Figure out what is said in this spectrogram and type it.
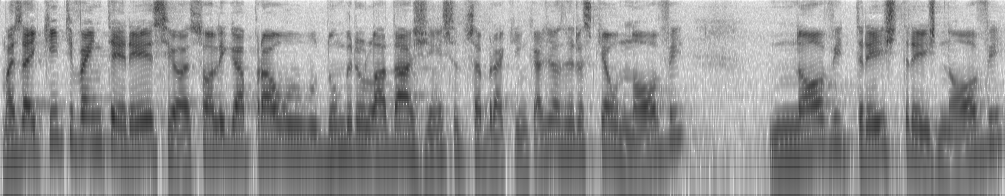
Mas aí quem tiver interesse, ó, é só ligar para o número lá da agência do Sebrae aqui em Cajazeiras, que é o 99339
